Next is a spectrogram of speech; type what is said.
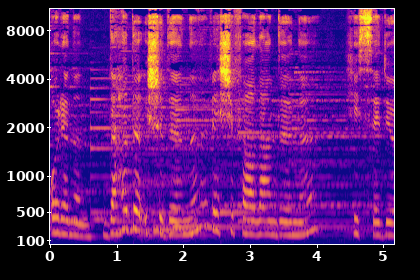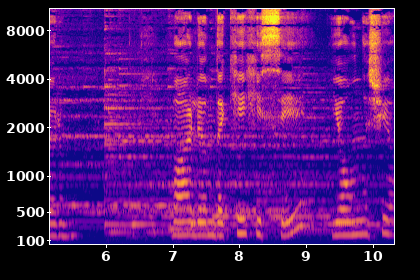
oranın daha da ışıdığını ve şifalandığını hissediyorum. Varlığımdaki hissi yoğunlaşıyor.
